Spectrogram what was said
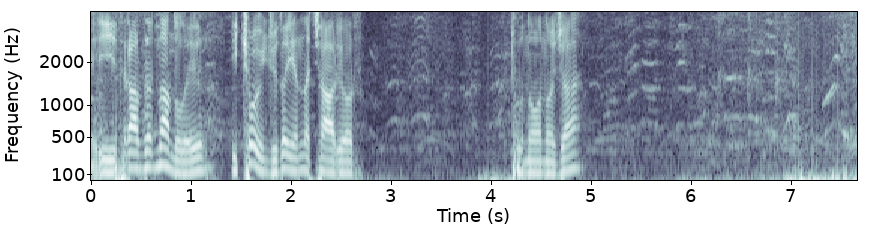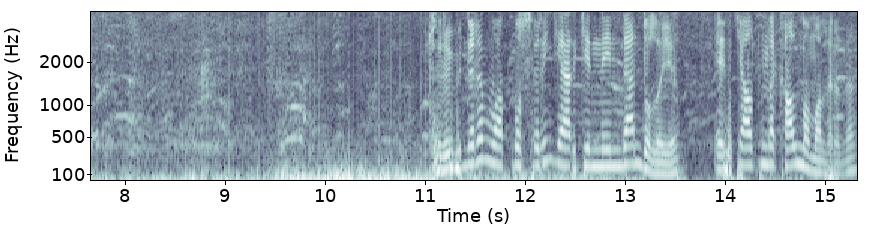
itirazlarından dolayı iki oyuncu da yanına çağırıyor Tunahan Hoca. Tribünlerin ve atmosferin gerginliğinden dolayı etki altında kalmamalarını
